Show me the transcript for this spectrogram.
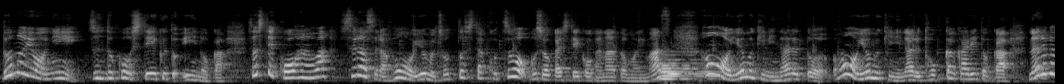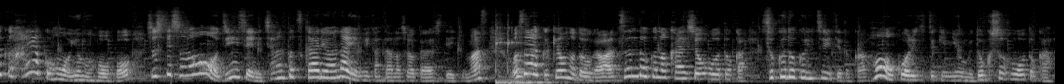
どのように積んどくをしていくといいのかそして後半はスラスラ本を読むちょっとしたコツをご紹介していこうかなと思います。本を読む気になると本を読む気になる取っかかりとかなるべく早く本を読む方法そしてその本を人生にちゃんと使えるような読み方の紹介をしていきます。おそらく今日の動画は積んどくの解消法とか速読についてとか本を効率的に読む読書法とか、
